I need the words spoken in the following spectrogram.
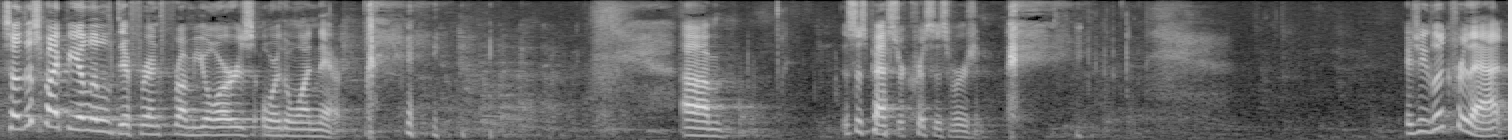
so this might be a little different from yours or the one there. um, this is Pastor Chris's version. As you look for that,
